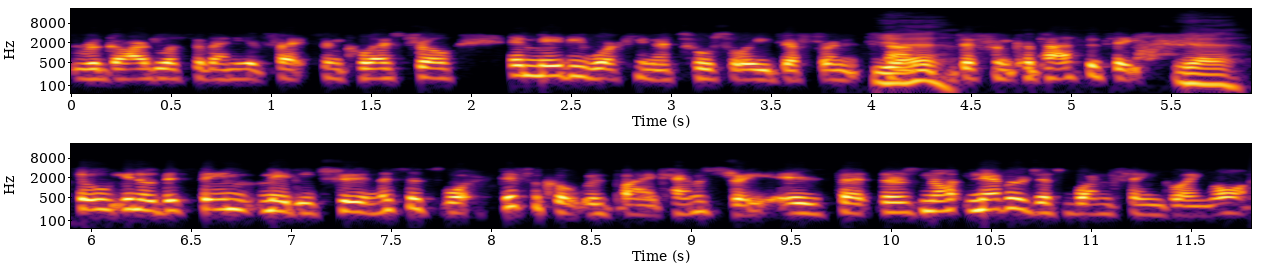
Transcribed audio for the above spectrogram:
regardless of any effects on cholesterol, it may be working a totally different, um, yeah. um, different capacity. Yeah. So, you know, the same may be true. And this is what's difficult with biochemistry is that there's not never just one thing going on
